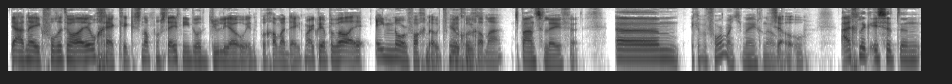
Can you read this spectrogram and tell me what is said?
ja, nee, ik vond het wel heel gek. Ik snap nog steeds niet wat Julio in het programma deed. Maar ik heb er wel e- enorm van genoten van Heel goed. programma. Het Spaanse leven. Ehm, ik heb een formatje meegenomen. Zo. Eigenlijk is het een,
